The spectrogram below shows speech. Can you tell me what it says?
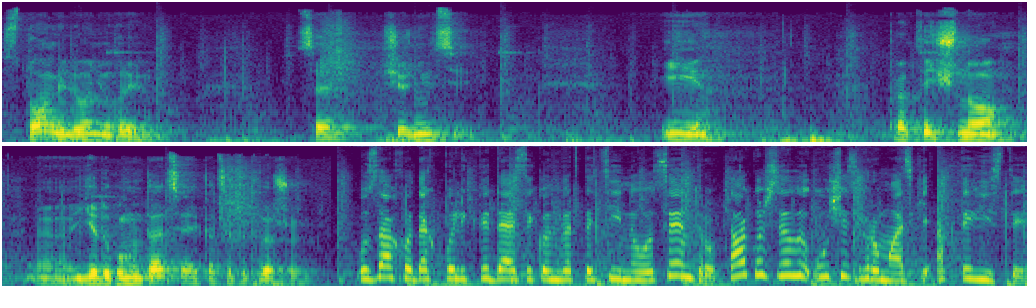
100 мільйонів гривень. Це Чернівці. І практично е, є документація, яка це підтверджує. У заходах по ліквідації конвертаційного центру також взяли участь громадські активісти.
